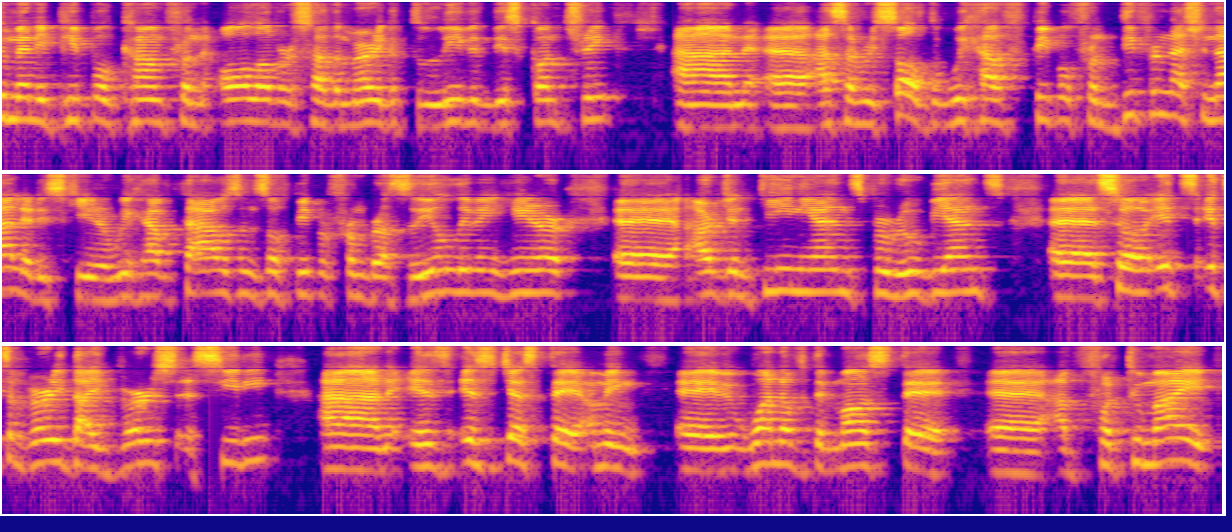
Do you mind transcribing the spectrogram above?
too many people come from all over South America to live in this country. And uh, as a result, we have people from different nationalities here. We have thousands of people from Brazil living here, uh, Argentinians, Peruvians. Uh, so it's it's a very diverse uh, city, and is is just uh, I mean uh, one of the most for to my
